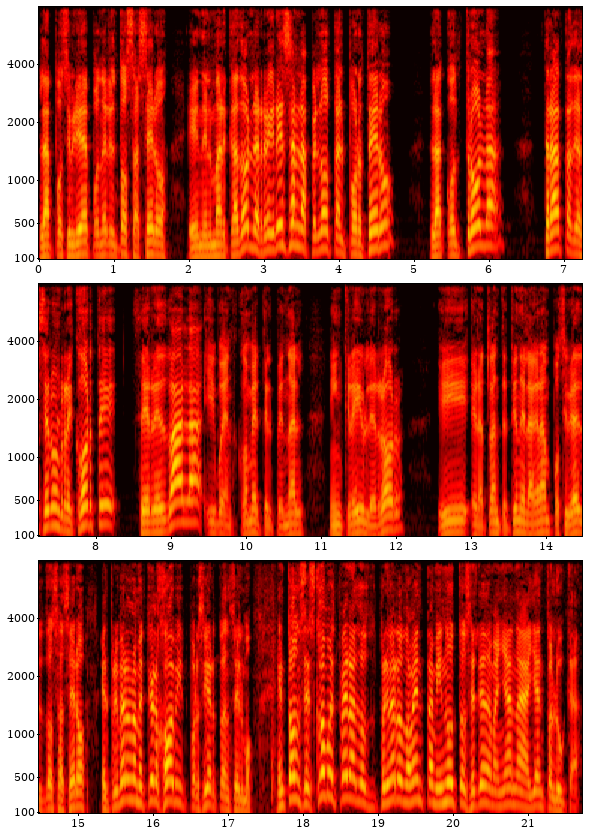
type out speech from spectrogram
la posibilidad de poner el 2 a 0 en el marcador. Le regresan la pelota al portero, la controla, trata de hacer un recorte, se resbala y bueno, comete el penal. Increíble error. Y el Atlante tiene la gran posibilidad de 2 a 0. El primero lo metió el Hobbit, por cierto, Anselmo. Entonces, ¿cómo esperas los primeros 90 minutos el día de mañana allá en Toluca?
